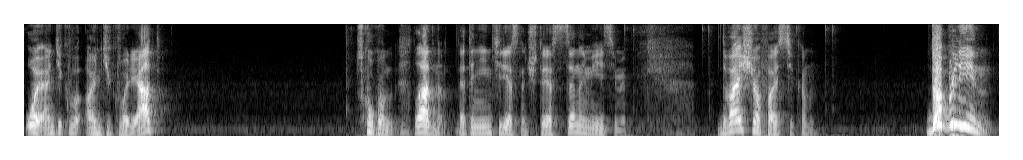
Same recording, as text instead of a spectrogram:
Ой, антиква... антиквариат? Сколько он? Ладно, это неинтересно, что-то я с ценами этими. Давай еще фастиком. Да блин!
